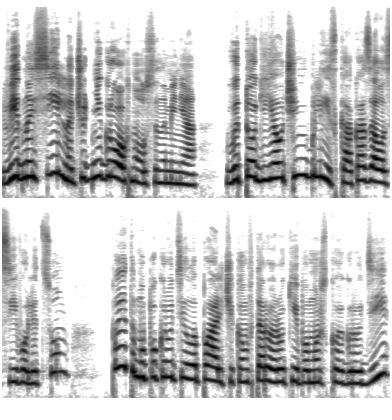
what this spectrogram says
Видно, сильно, чуть не грохнулся на меня. В итоге я очень близко оказалась с его лицом, поэтому покрутила пальчиком второй руки по мужской груди,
